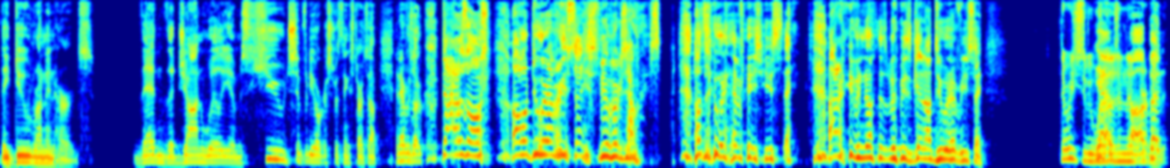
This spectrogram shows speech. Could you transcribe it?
they do run in herds. Then the John Williams huge symphony orchestra thing starts up, and everyone's like, "Dinosaurs! I will do whatever you say, Spielberg. I'll do whatever you say. I don't even know if this movie's good. I'll do whatever you say." There used to be one of those in the uh, apartment. but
